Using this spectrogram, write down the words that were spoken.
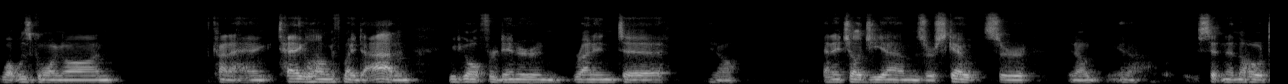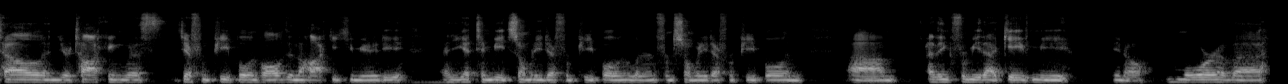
what was going on, kind of hang, tag along with my dad. And we'd go out for dinner and run into, you know, NHL GMs or scouts or you know you know sitting in the hotel and you're talking with different people involved in the hockey community and you get to meet so many different people and learn from so many different people and um, I think for me that gave me you know more of a,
